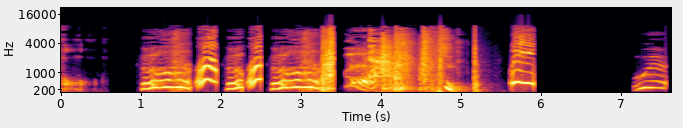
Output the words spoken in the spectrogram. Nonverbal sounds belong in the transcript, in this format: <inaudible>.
<laughs> Wee!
